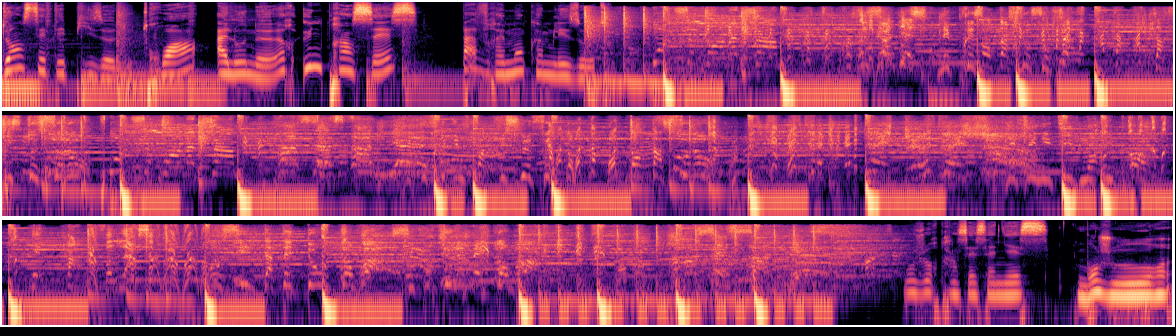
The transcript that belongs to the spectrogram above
Dans cet épisode 3, à l'honneur, une princesse, pas vraiment comme les autres. Bonjour princesse Agnès. Bonjour.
